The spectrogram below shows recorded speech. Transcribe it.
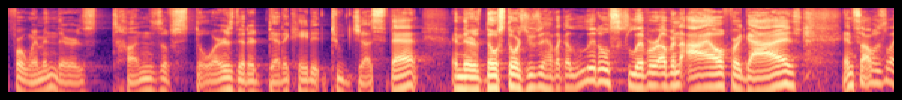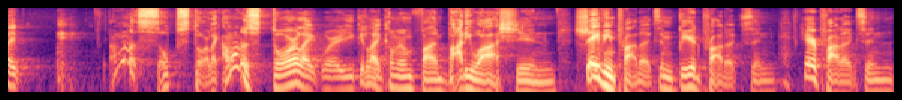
for women there's tons of stores that are dedicated to just that and there's those stores usually have like a little sliver of an aisle for guys and so i was like I want a soap store. Like I want a store like where you can like come and find body wash and shaving products and beard products and hair products and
